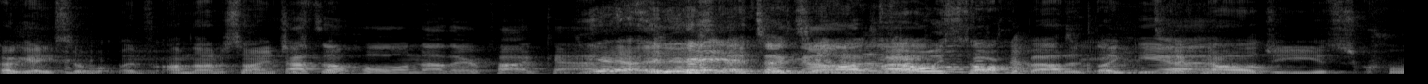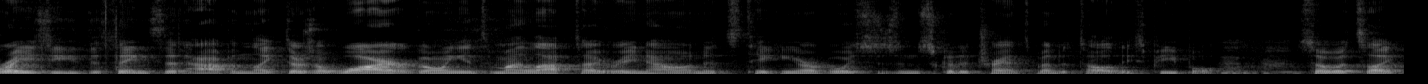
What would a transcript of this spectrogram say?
okay, so if I'm not a scientist, That's a whole nother podcast. Yeah, it is. It's, it's, Technology. I, I always talk about it. Like Yeah. technology is crazy. The things that happen. Like there's a wire going into my laptop right now, and it's taking our voices and it's going to transmit it to all these people. Mm-hmm. So it's like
